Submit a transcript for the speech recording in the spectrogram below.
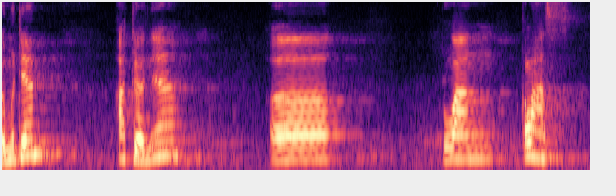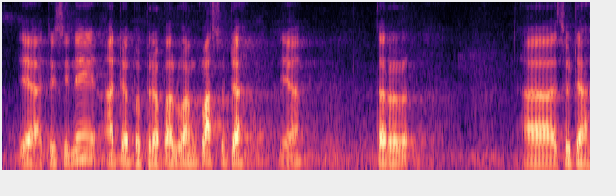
Kemudian adanya eh, ruang kelas. Ya, di sini ada beberapa ruang kelas sudah ya. Ter uh, sudah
